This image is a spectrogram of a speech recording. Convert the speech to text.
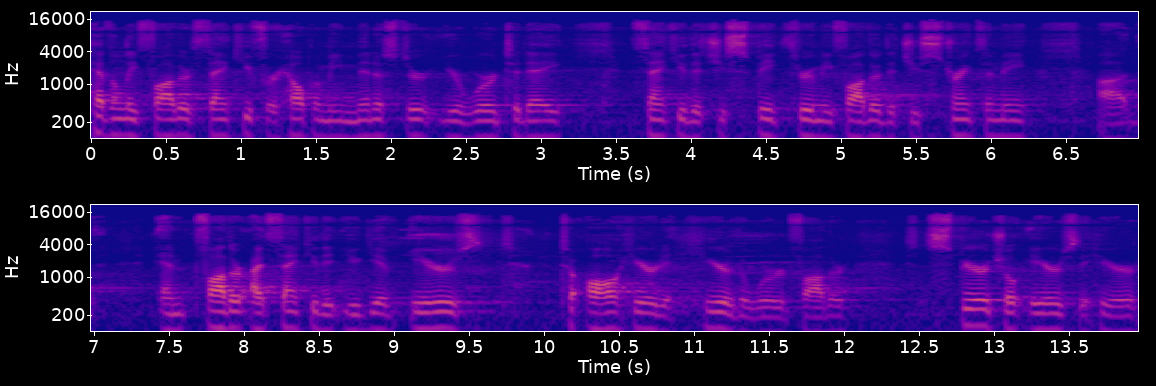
Heavenly Father, thank you for helping me minister your word today. Thank you that you speak through me, Father, that you strengthen me. Uh, and Father, I thank you that you give ears to all here to hear the word, Father. Spiritual ears to hear.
